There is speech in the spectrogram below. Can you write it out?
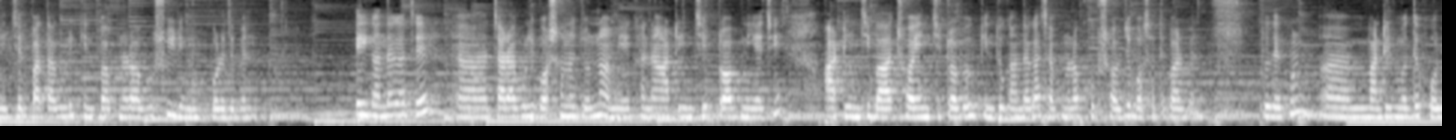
নিচের পাতাগুলি কিন্তু আপনারা অবশ্যই রিমুভ করে দেবেন। এই গাঁদা গাছের চারাগুলি বসানোর জন্য আমি এখানে আট ইঞ্চি টব নিয়েছি। আট ইঞ্চি বা ছয় ইঞ্চি টবেও কিন্তু গাঁদা গাছ আপনারা খুব সহজে বসাতে পারবেন। তো দেখুন মাটির মধ্যে হোল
